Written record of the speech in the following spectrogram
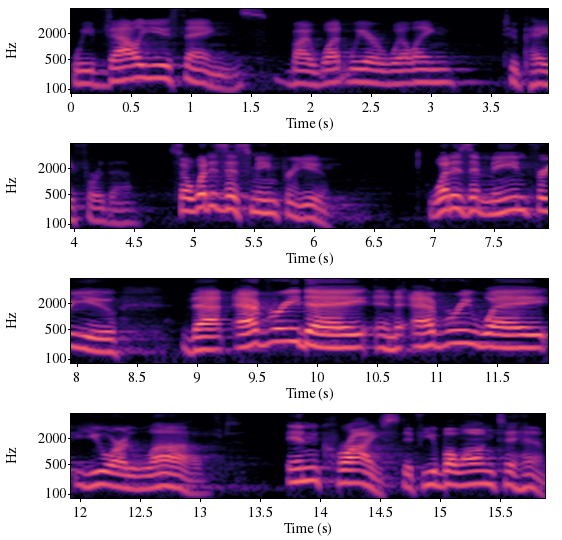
We value things by what we are willing to pay for them. So, what does this mean for you? What does it mean for you that every day, in every way, you are loved in Christ if you belong to Him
